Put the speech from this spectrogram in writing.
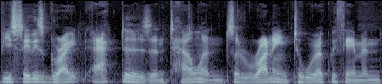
you see these great actors and talent sort of running to work with him. And,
